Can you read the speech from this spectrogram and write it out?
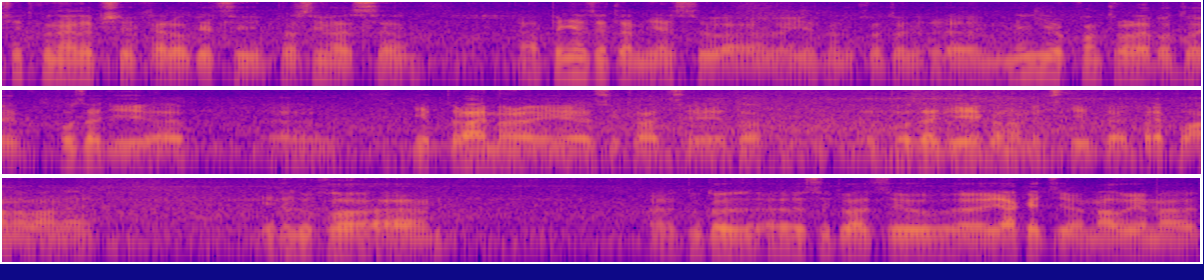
Všetko najlepšie, Karol, si, prosím vás, e, a peniaze tam nie sú a jednoducho to e, není o kontrole, lebo to je v pozadí e, je primary situácie, je to pozadí ekonomicky preplánované. Jednoducho túto situáciu, ja keď malujem a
